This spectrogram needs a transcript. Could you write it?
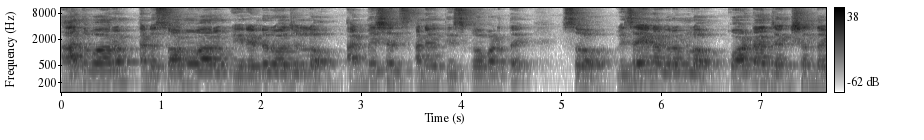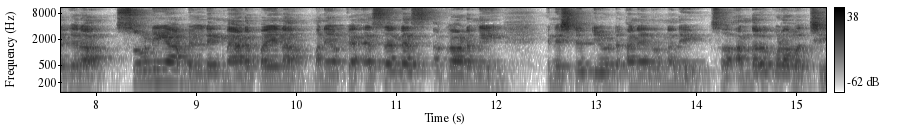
ఆదివారం అండ్ సోమవారం ఈ రెండు రోజుల్లో అడ్మిషన్స్ అనేవి తీసుకోబడతాయి. సో విజయనగరంలో కోటా జంక్షన్ దగ్గర సోనియా బిల్డింగ్ మేడ పైన మన యొక్క ఎస్ఎన్ఎస్ అకాడమీ ఇన్స్టిట్యూట్ అనేది ఉన్నది. సో అందరూ కూడా వచ్చి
